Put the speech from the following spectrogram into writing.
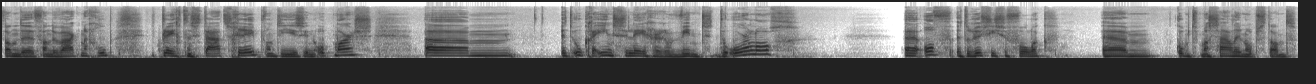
Van de, van de Wagnergroep. Pleegt een staatsgreep, want die is in opmars. Um, het Oekraïense leger wint de oorlog. of het Russische volk um, komt massaal in opstand.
